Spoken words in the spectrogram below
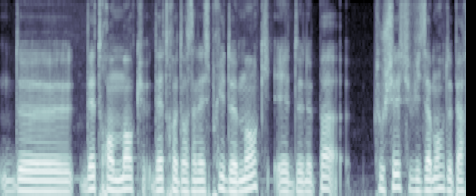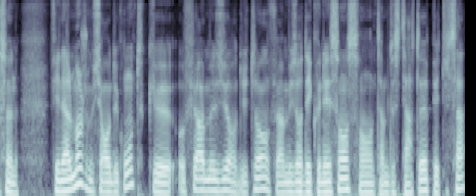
de d'être en manque, d'être dans un esprit de manque et de ne pas toucher suffisamment de personnes. Finalement, je me suis rendu compte que au fur et à mesure du temps, au fur et à mesure des connaissances en termes de start-up et tout ça,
